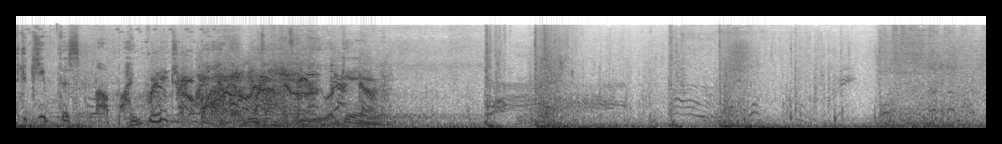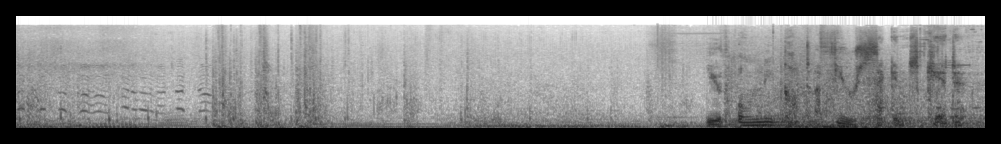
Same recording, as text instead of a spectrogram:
If you keep this up, I won't bother reviving you again. You've only got a few seconds, kid.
